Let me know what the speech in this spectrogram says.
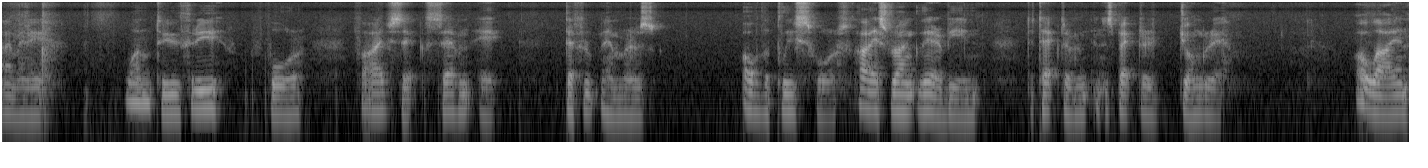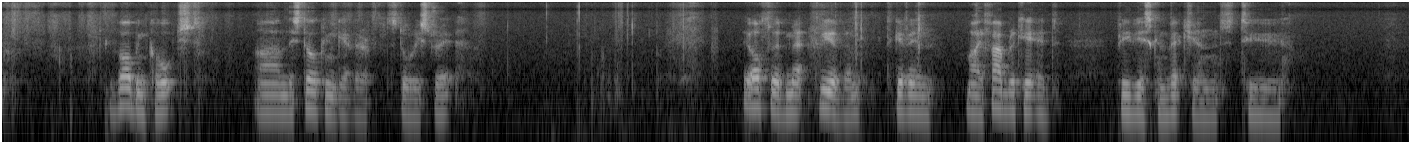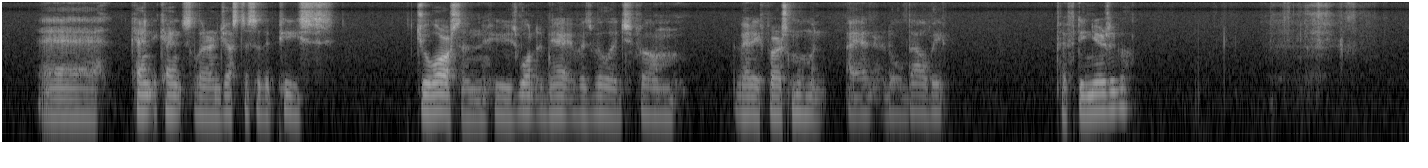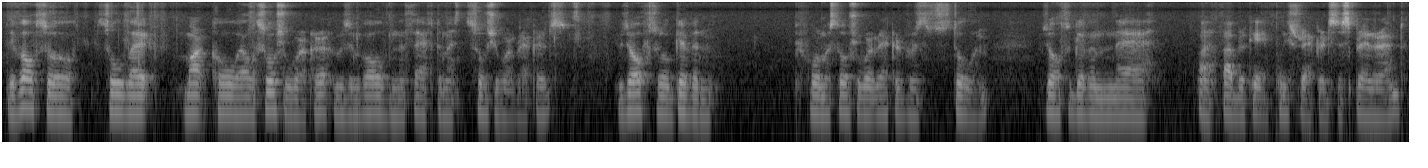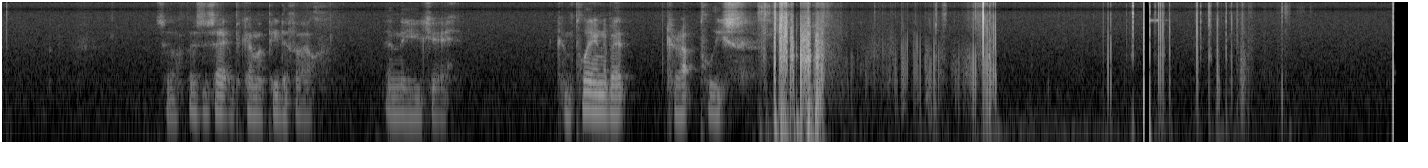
how many? One, two, three, four, five, six, seven, eight different members of the police force. Highest rank there being Detective Inspector John Gray. All lying. They've all been coached and they still couldn't get their story straight. They also admit, three of them, to giving my fabricated previous convictions to uh, County Councillor and Justice of the Peace Joe Orson, who's wanted me out of his village from the very first moment I entered Old Dalby 15 years ago. They've also sold out Mark Colwell, a social worker who was involved in the theft of my social work records. He was also given, before my social work record was stolen, he was also given uh, my fabricated police records to spread around. So this is how to become a paedophile in the UK. Complain about corrupt police.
